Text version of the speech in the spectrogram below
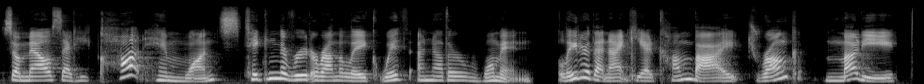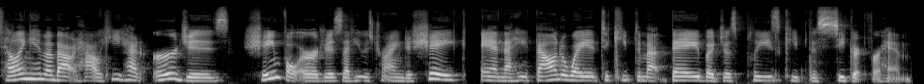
So Mel said he caught him once taking the route around the lake with another woman. Later that night, he had come by drunk, muddy, telling him about how he had urges, shameful urges that he was trying to shake, and that he found a way to keep them at bay, but just please keep this secret for him.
